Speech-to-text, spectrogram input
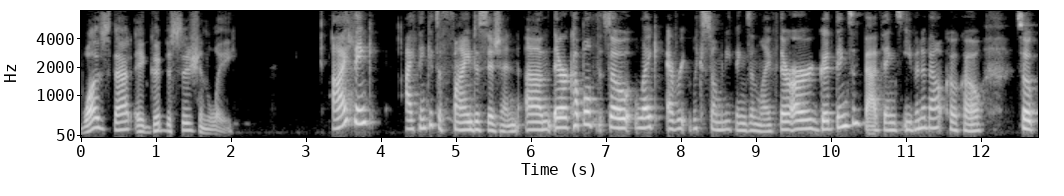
Was that a good decision, Lee? I think I think it's a fine decision. Um, there are a couple. Th- so, like every, like so many things in life, there are good things and bad things, even about cocoa. So,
